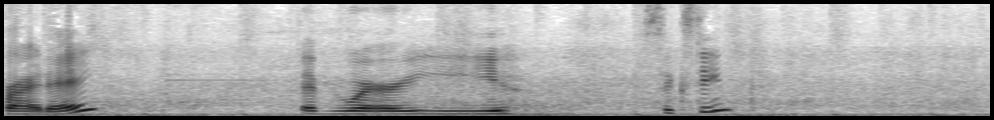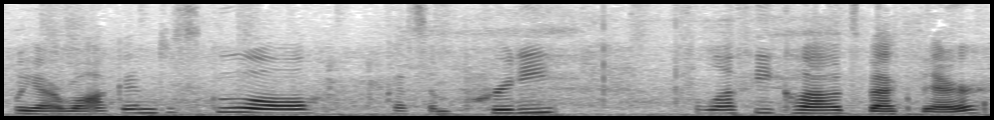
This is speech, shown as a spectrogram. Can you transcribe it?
Friday, February 16th. We are walking to school. Got some pretty fluffy clouds back there.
